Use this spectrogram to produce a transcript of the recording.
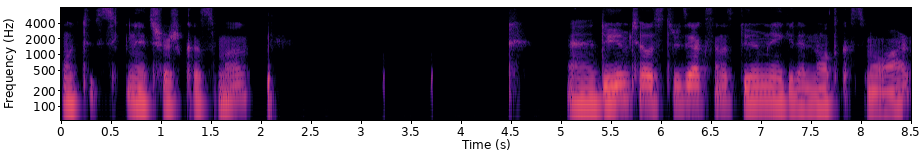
multi signature kısmı. Ee, düğüm çalıştıracaksanız düğümle ilgili not kısmı var.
